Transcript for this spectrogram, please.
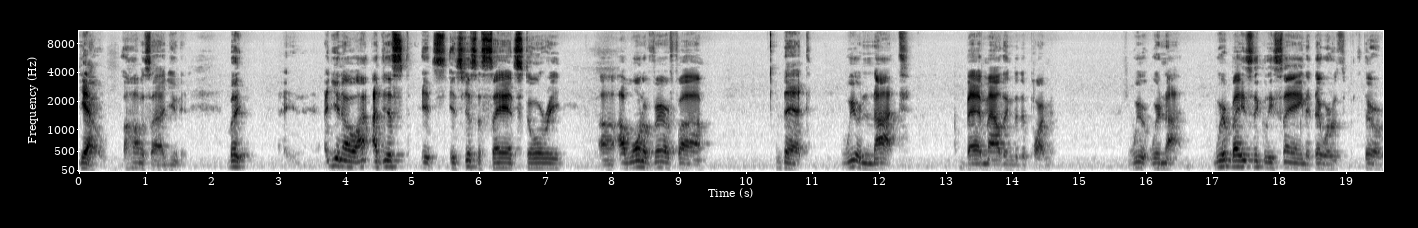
you Yeah. know, a homicide unit. But you know, I, I just it's it's just a sad story. Uh, I want to verify that we're not bad mouthing the department. We're we're not. We're basically saying that there was there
